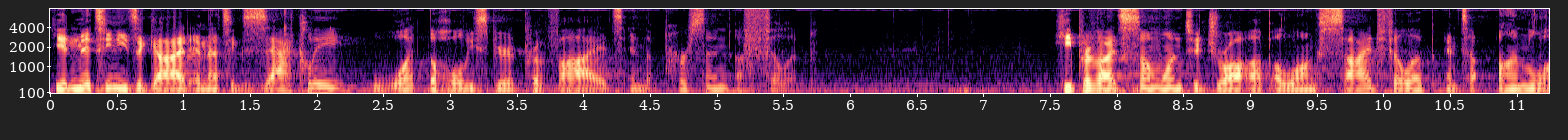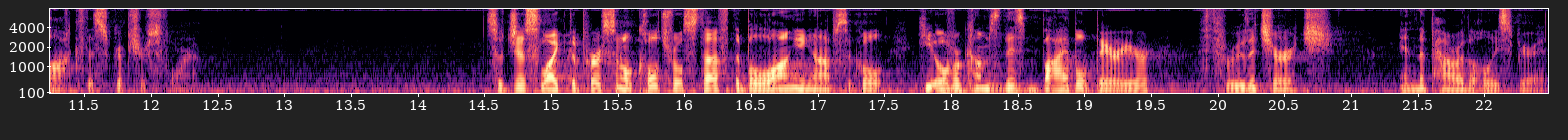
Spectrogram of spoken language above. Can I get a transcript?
He admits he needs a guide, and that's exactly what the Holy Spirit provides in the person of Philip. He provides someone to draw up alongside Philip and to unlock the scriptures for him. So, just like the personal cultural stuff, the belonging obstacle, he overcomes this Bible barrier through the church in the power of the Holy Spirit.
